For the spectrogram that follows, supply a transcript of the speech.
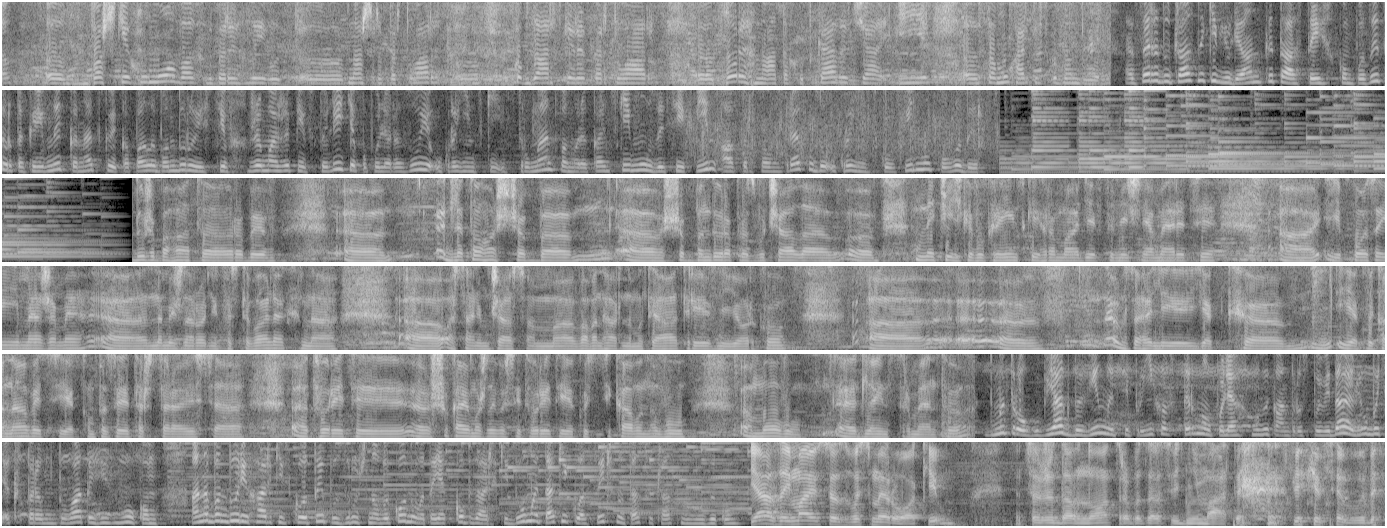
важких умовах зберегли от, е, наш репертуар, е, кобзарський репертуар, е, твори Гната Хуткевича і е, саму харківську бандуру. Серед учасників Юліан Китастий, композитор та керівник канадської капели бандуристів. Вже майже півстоліття популяризує український інструмент в американській музиці. Він автор саундтреку до українського фільму Поводир. Дуже багато робив е, для того, щоб, е, е, щоб бандура прозвучала не тільки в українській громаді в Північній Америці, а і поза її межами на міжнародних фестивалях, на останнім часом в авангардному театрі в Нью-Йорку. Взагалі, як, е, як виконавець, як композитор стараюся е, творити, е, шукаю можливості творити якусь цікаву нову мову для інструменту. Дмитро Губ'як до Вінниці приїхав з Тернополя. Музикант розповідає, любить експериментувати зі звуком. А на бандурі харківського типу зручно виконувати як кобзарські думи, так і класичну та сучасну музику. Я займаюся з восьми років. Це вже давно, треба зараз віднімати, скільки це буде.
